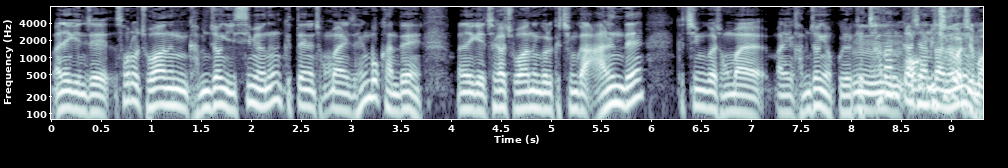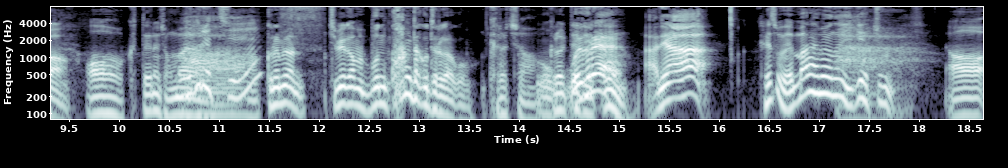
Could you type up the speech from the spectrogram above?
만약에 이제 서로 좋아하는 감정이 있으면은 그때는 정말 이제 행복한데 만약에 제가 좋아하는 걸 그 친구가 아는데 그 친구가 정말 만약에 감정이 없고 이렇게 음, 차단까지 어, 한다면 뭐. 어 그때는 정말 왜 그랬지? 그러면 집에 가면 문 쾅 닫고 들어가고. 그렇죠. 어, 그럴 때도 왜 그래? 있고. 아니야. 그래서 웬만하면은 이게 좀, 어,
